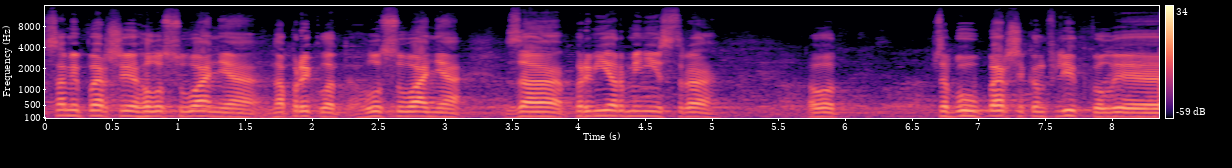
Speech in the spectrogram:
самі перші голосування, наприклад, голосування за прем'єр-міністра, це був перший конфлікт, коли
